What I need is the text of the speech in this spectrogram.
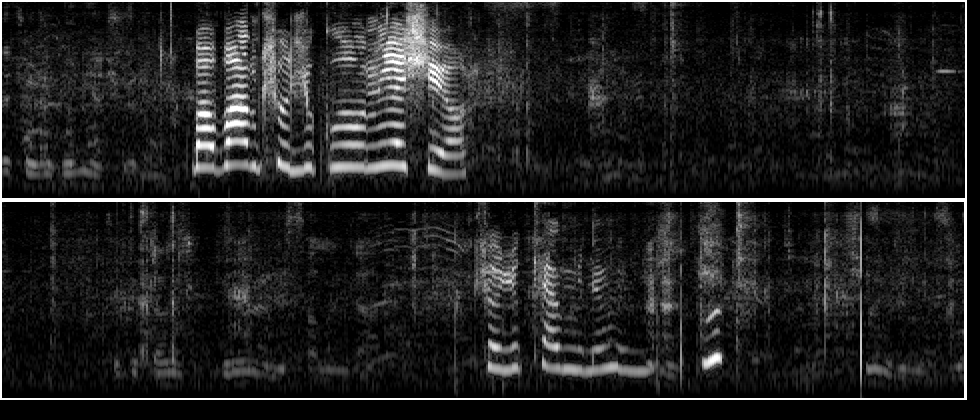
de çocukluğunu yaşıyor. Babam çocukluğunu yaşıyor. Çocuktan binememiş salıncağa. Çocukken bilememiş. Şimdi biliyorsun.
